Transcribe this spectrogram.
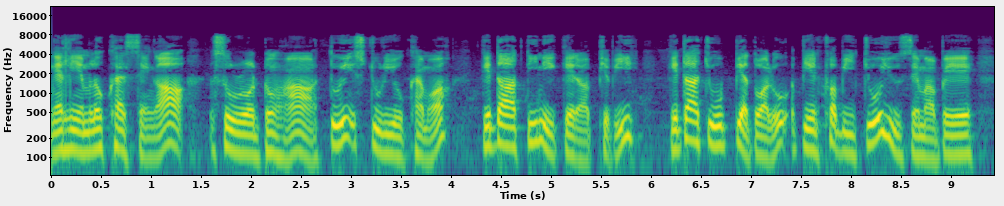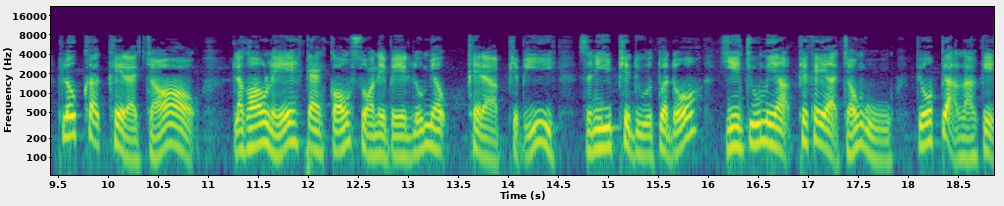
ငယ်လျင်မလောက်ခတ်စင်ကအဆိုရောဒွန်းဟာသူ့စတူဒီယိုခန့်မှာဂီတာတီးနေခဲ့တာဖြစ်ပြီးဂီတာကျိုးပြတ်သွားလို့အပြင်ထွက်ပြီးကျိုးယူစင်မှာပဲလှုပ်ခတ်ခဲ့တာကြောင့်၎ င်းလေကန်ကောင်းစွာနဲ့ပဲလွတ်မြောက်ခဲ့တာဖြစ်ပြီးဇနီးဖြစ်သူအတွက်တော့ရင်ကျိုးမရဖြစ်ခဲ့ရကြောင်းကိုပြောပြလာခဲ့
